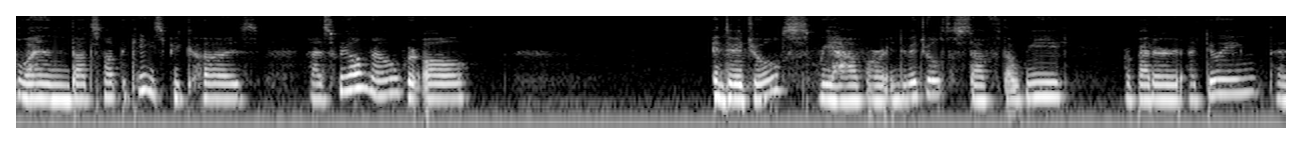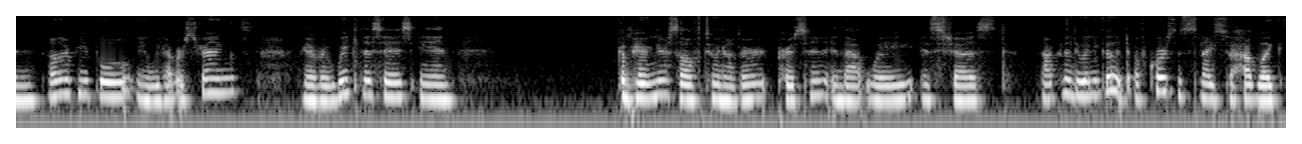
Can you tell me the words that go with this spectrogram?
when that's not the case because as we all know we're all individuals. We have our individual stuff that we are better at doing than other people and we have our strengths we have our weaknesses and comparing yourself to another person in that way is just not going to do any good of course it's nice to have like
